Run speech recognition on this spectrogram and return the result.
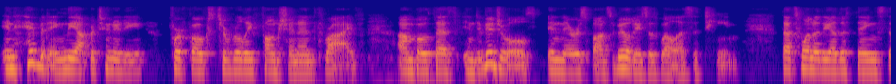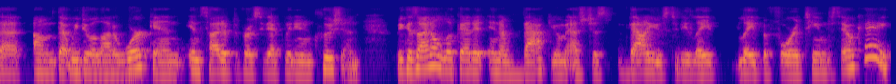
inhibiting the opportunity for folks to really function and thrive, um, both as individuals in their responsibilities as well as a team. That's one of the other things that um, that we do a lot of work in inside of diversity, equity, and inclusion, because I don't look at it in a vacuum as just values to be laid laid before a team to say, okay,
